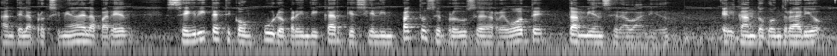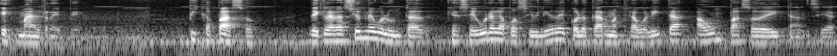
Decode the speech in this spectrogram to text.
Ante la proximidad de la pared, se grita este conjuro para indicar que si el impacto se produce de rebote, también será válido. El canto contrario es mal repe. Picapaso, declaración de voluntad que asegura la posibilidad de colocar nuestra bolita a un paso de distancia,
